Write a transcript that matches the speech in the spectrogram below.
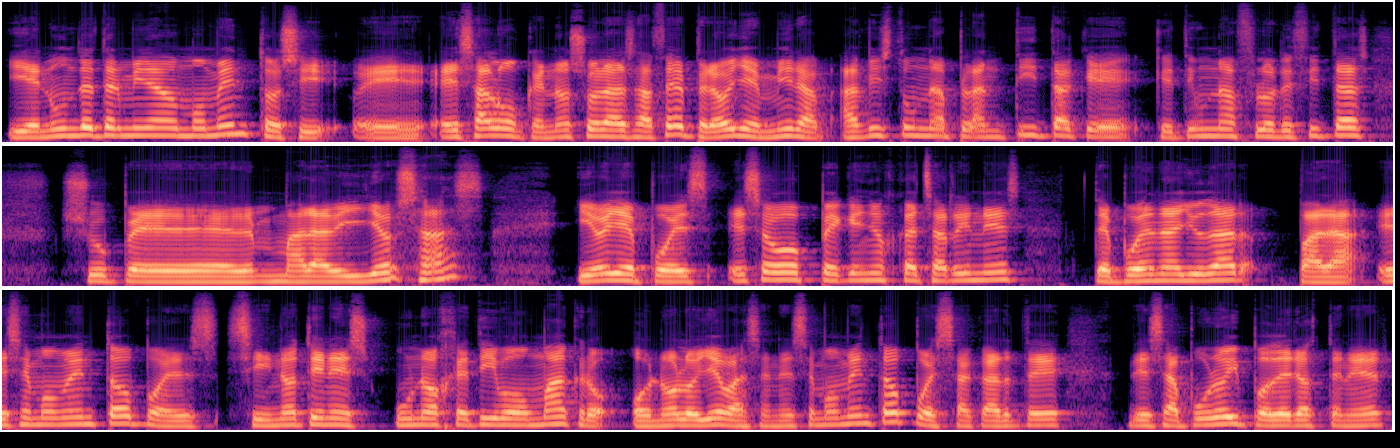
y en un determinado momento, si eh, es algo que no sueles hacer, pero oye, mira, has visto una plantita que, que tiene unas florecitas súper maravillosas y oye, pues esos pequeños cacharrines te pueden ayudar para ese momento, pues si no tienes un objetivo macro o no lo llevas en ese momento, pues sacarte de ese apuro y poder obtener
